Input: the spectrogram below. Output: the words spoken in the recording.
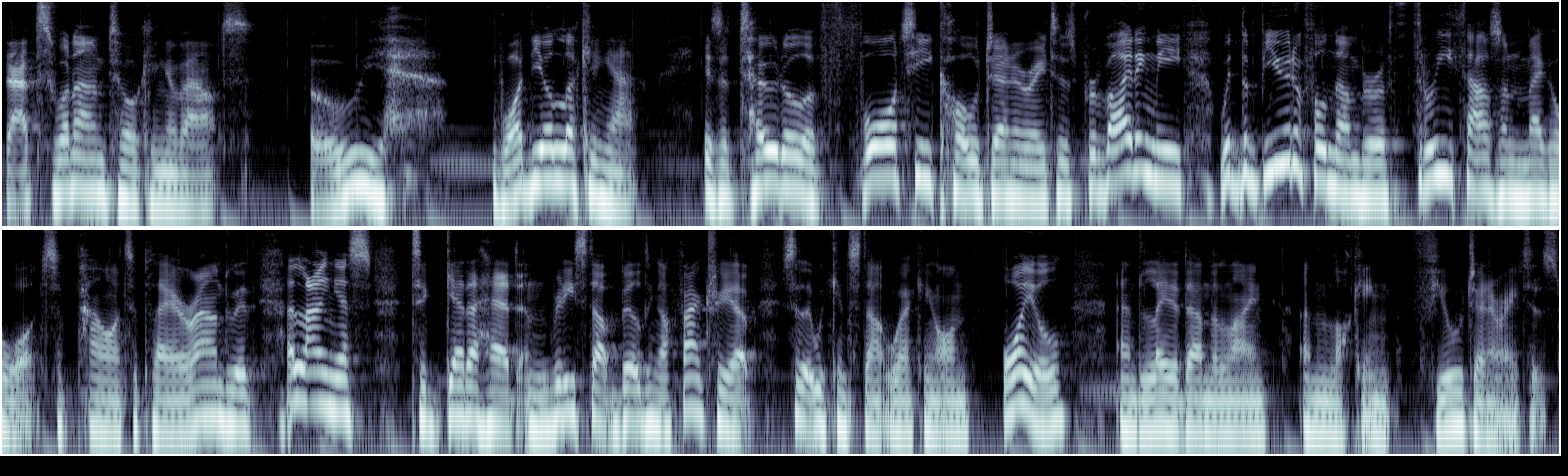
That's what I'm talking about. Oh yeah. What you're looking at is a total of 40 coal generators providing me with the beautiful number of 3000 megawatts of power to play around with, allowing us to get ahead and really start building our factory up so that we can start working on oil and later down the line unlocking fuel generators.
